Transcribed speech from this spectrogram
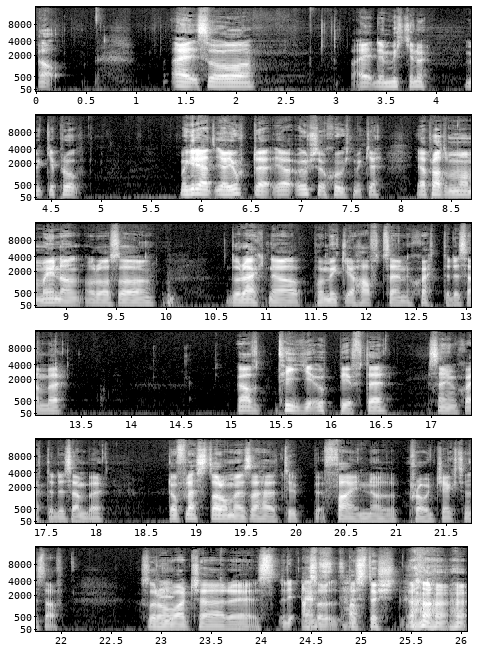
Ja. Nej, så... Nej, det är mycket nu. Mycket prov. Men grejen är att jag har gjort det. Jag har gjort så sjukt mycket. Jag pratade med mamma innan och då så... Då räknade jag på hur mycket jag haft sen 6 december. Jag har haft 10 uppgifter sen 6 december. De flesta av dem är så här typ final projects and stuff. Så de har varit så här, eh, alltså det största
